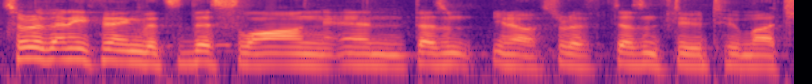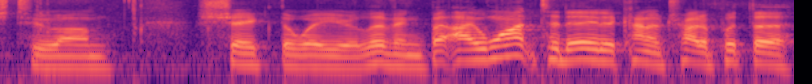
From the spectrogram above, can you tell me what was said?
sort of anything that's this long and doesn't, you know, sort of doesn't do too much to um, shake the way you're living. But I want today to kind of try to put the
